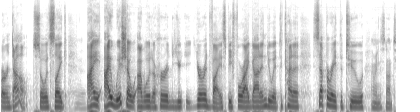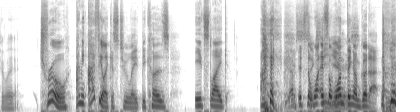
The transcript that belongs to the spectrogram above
burned out. So it's like I I wish I would have heard your, your advice before I got into it to kind of separate the two. i mean it's not too late True. I mean, I feel like it's too late because it's like I, it's the one it's the 60 one thing. I'm good at. you,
